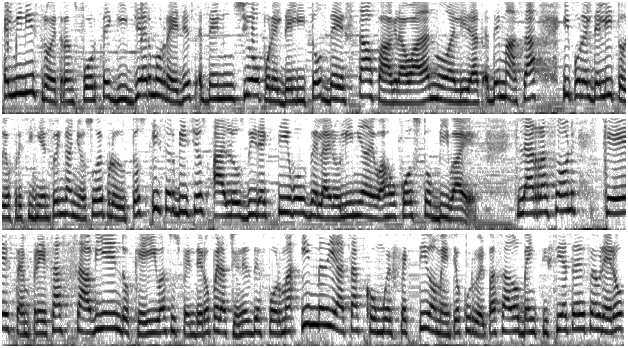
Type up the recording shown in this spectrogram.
el ministro de Transporte Guillermo Reyes denunció por el delito de estafa agravada en modalidad de masa y por el delito de ofrecimiento engañoso de productos y servicios a los directivos de la aerolínea de bajo costo Viva Air. La razón que esta empresa, sabiendo que iba a suspender operaciones de forma inmediata, como efectivamente ocurrió el pasado 27 de febrero,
